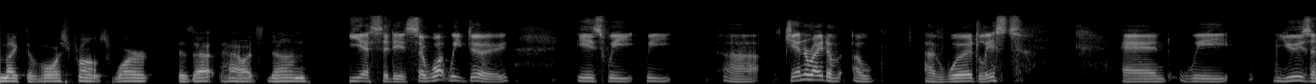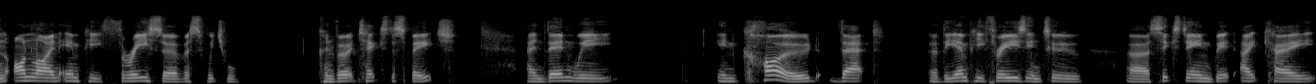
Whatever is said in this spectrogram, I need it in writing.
make the voice prompts work is that how it's done? Yes, it is. So what we do is we we uh, generate a, a, a word list, and we use an online MP3 service which will convert text to speech, and then we encode that uh, the MP3s into 16-bit uh, 8K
